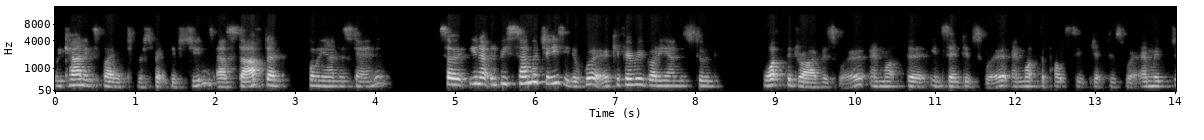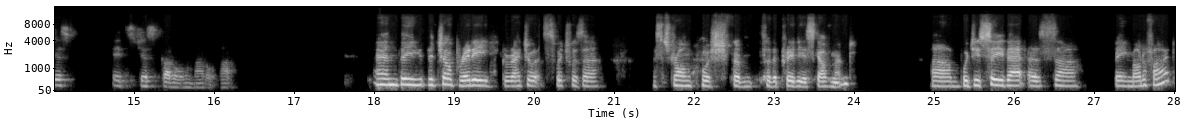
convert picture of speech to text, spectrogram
we can't explain it to prospective students. Our staff don't fully understand it. So, you know, it'd be so much easier to work if everybody understood what the drivers were and what the incentives were and what the policy objectives were. And we've just, it's just got all muddled up. And the, the job ready graduates, which was a, a strong push from, for the previous government, um, would you see that as uh, being modified?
